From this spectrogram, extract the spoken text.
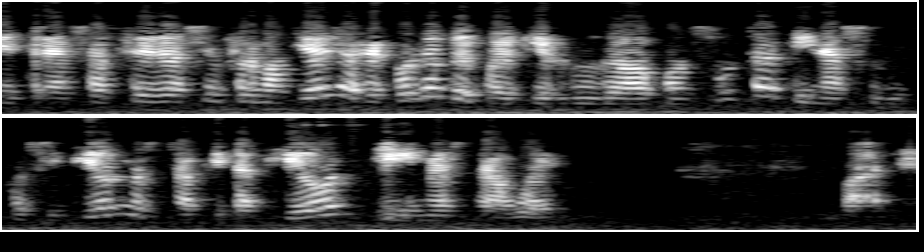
Mientras accedo a su información, le recuerdo que cualquier duda o consulta tiene a su disposición nuestra aplicación y nuestra web. Vale.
